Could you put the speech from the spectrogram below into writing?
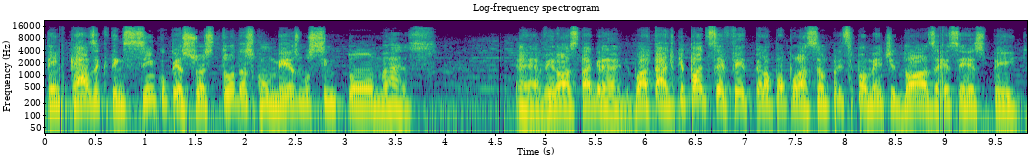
Tem casa que tem cinco pessoas todas com os mesmos sintomas. É, a virose está grande. Boa tarde. O que pode ser feito pela população, principalmente idosa, a esse respeito?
